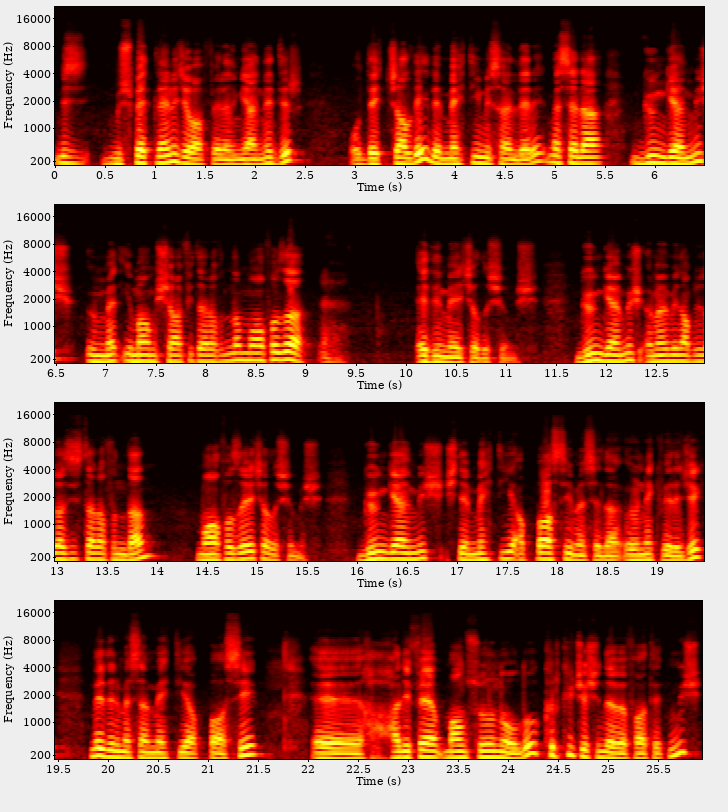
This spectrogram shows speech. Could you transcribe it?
biz müsbetlerini cevap verelim. Yani nedir? O deccal değil de Mehdi misalleri. Mesela gün gelmiş ümmet İmam Şafi tarafından muhafaza Evet. edilmeye çalışılmış. Gün gelmiş Ömer bin Abdülaziz tarafından muhafazaya çalışılmış. Gün gelmiş işte Mehdi Abbasi mesela örnek verecek. Nedir mesela Mehdi Abbasi? Ee, Halife Mansur'un oğlu 43 yaşında vefat etmiş.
